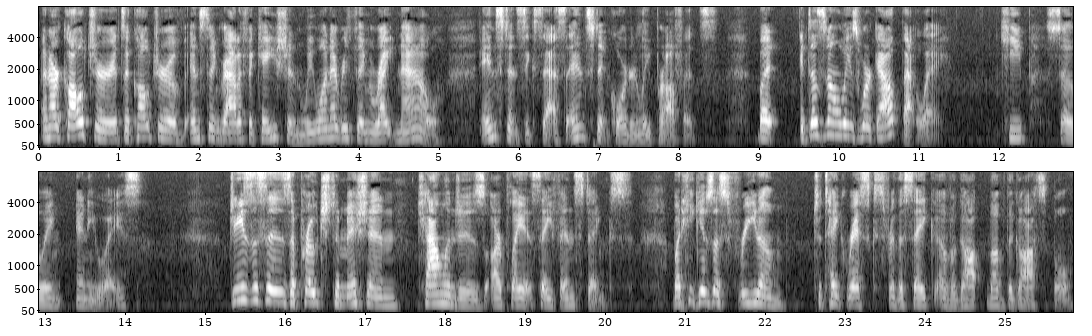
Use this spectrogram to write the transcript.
And our culture, it's a culture of instant gratification. We want everything right now instant success, instant quarterly profits. But it doesn't always work out that way. Keep sowing, anyways. Jesus' approach to mission challenges our play it safe instincts, but he gives us freedom to take risks for the sake of, go- of the gospel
